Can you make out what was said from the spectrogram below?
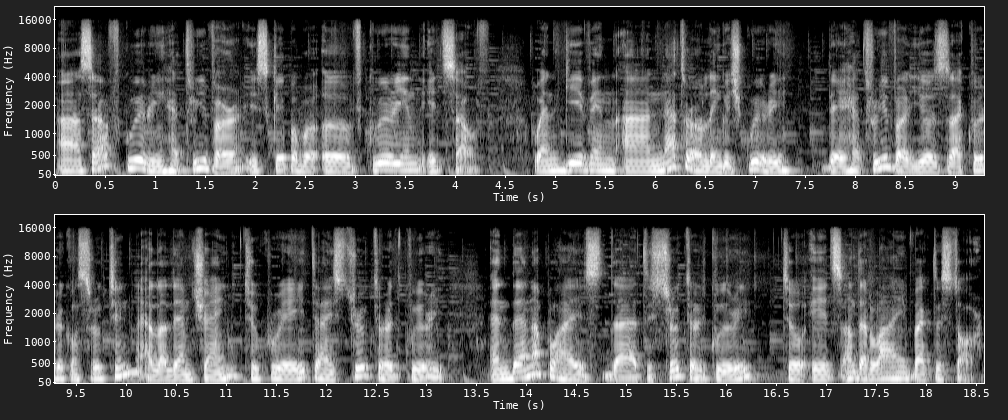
A self-querying retriever is capable of querying itself. When given a natural language query, the retriever uses a query constructing LLM chain to create a structured query and then applies that structured query to its underlying vector store.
